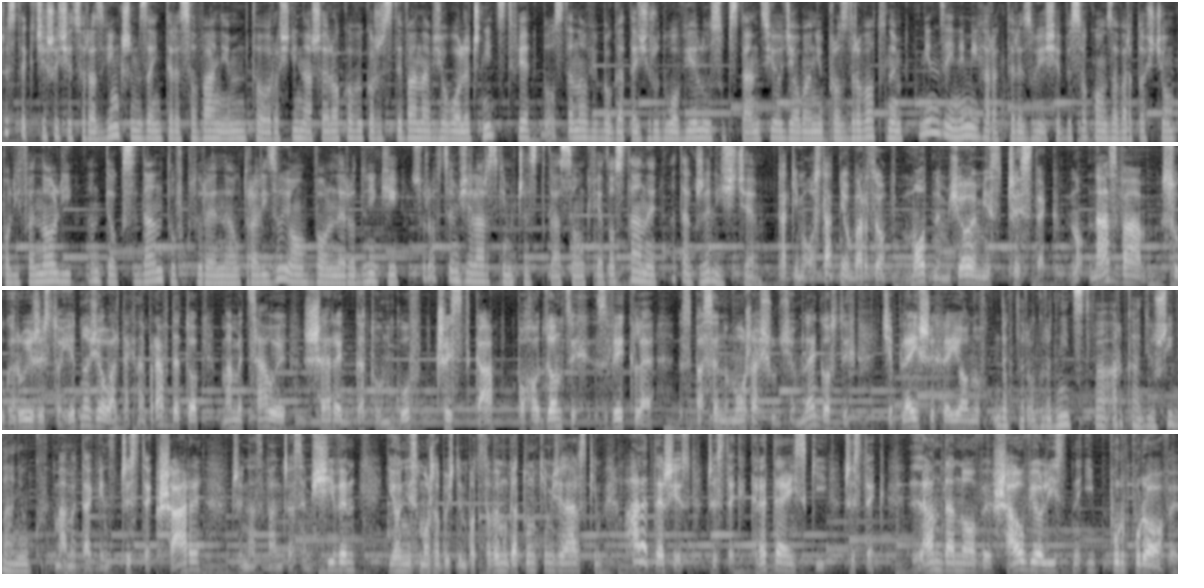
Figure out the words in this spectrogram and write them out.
Czystek cieszy się coraz większym zainteresowaniem. To roślina szeroko wykorzystywana w ziołolecznictwie, bo stanowi bogate źródło wielu substancji o działaniu prozdrowotnym. Między innymi charakteryzuje się wysoką zawartością polifenoli, antyoksydantów, które neutralizują wolne rodniki. Surowcem zielarskim czystka są kwiatostany, a także liście. Takim ostatnio bardzo modnym ziołem jest czystek. No, nazwa sugeruje, że jest to jedno zioło, ale tak naprawdę to mamy cały szereg gatunków czystka pochodzących zwykle z basenu Morza Śródziemnego, z tych cieplejszych rejonów. Doktor ogrodnictwa Arkadiusz Iwaniuk. Mamy tak więc czystek szary, czy nazwany czasem siwym i on jest, można powiedzieć, tym podstawowym gatunkiem zielarskim, ale też jest czystek kreteński, czystek landanowy, szałwiolistny i purpurowy.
